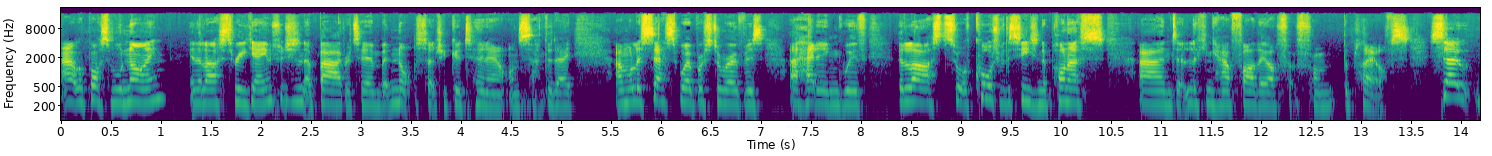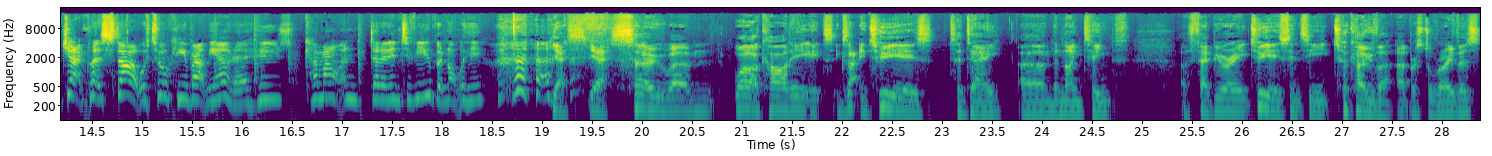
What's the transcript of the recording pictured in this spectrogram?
out of a possible nine in the last three games, which isn't a bad return, but not such a good turnout on Saturday. And we'll assess where Bristol Rovers are heading with the last sort of quarter of the season upon us and looking how far they are from the playoffs. So, Jack, let's start with talking about the owner who's come out and done an interview, but not with you. yes, yes. So, um, Wael Al-Qadi, it's exactly two years today, um, the 19th of February, two years since he took over at Bristol Rovers.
